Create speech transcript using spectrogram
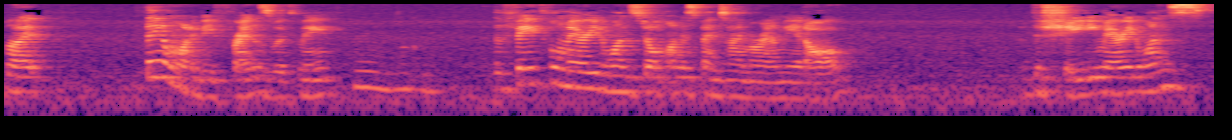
but they don't want to be friends with me. Hmm, the faithful married ones don't want to spend time around me at all. The shady married ones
